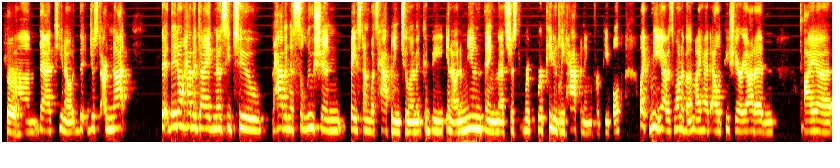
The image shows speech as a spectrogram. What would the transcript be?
Sure. Um, that you know that just are not they don't have a diagnosis to having a solution based on what's happening to them. It could be, you know, an immune thing that's just re- repeatedly happening for people. Like me, I was one of them. I had alopecia areata, and I uh,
